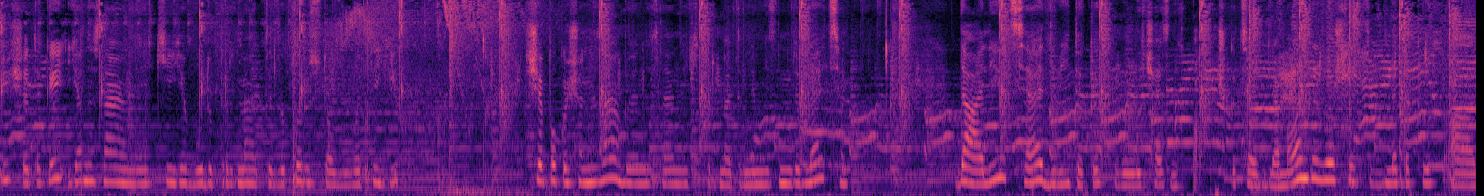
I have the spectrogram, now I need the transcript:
і ще такий. Я не знаю, на які я буду предмети використовувати їх. Ще поки що не знаю, бо я не знаю, на які предмети вони мені знадобляться. Далі це дві таких величезних папочки. Це для маленьких зошитів, для таких, а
